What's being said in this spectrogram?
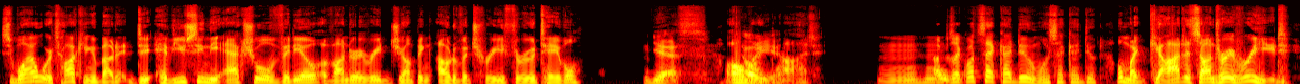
so while we're talking about it, do, have you seen the actual video of Andre Reed jumping out of a tree through a table? Yes. Oh, oh my yeah. god. Mm-hmm. I was like, "What's that guy doing? What's that guy doing?" Oh my god, it's Andre Reed.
